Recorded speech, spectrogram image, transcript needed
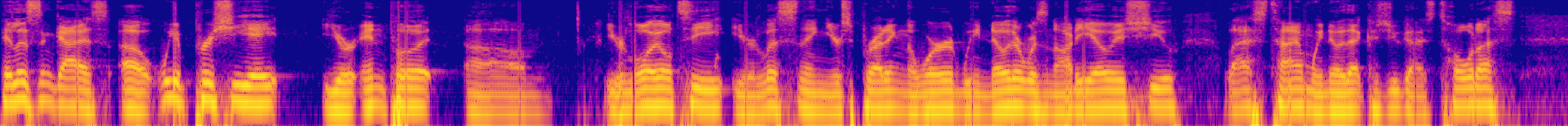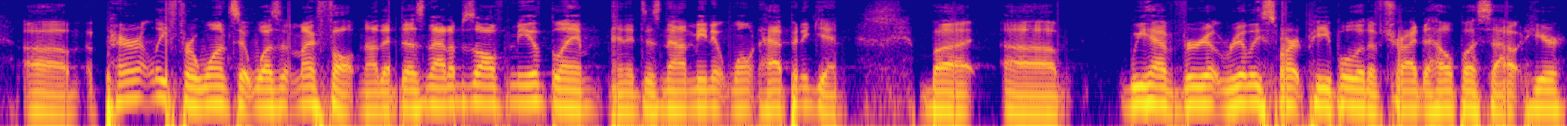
Hey, listen, guys, uh, we appreciate your input. Um, your loyalty, your listening, you're spreading the word. We know there was an audio issue last time. We know that because you guys told us. Um, apparently, for once, it wasn't my fault. Now, that does not absolve me of blame, and it does not mean it won't happen again. But uh, we have very, really smart people that have tried to help us out here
